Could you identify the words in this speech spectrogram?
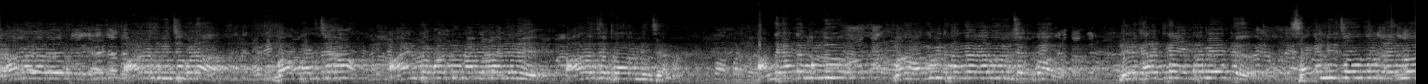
రామా గారు ఆ రోజు నుంచి కూడా బాగా పరిచయం ఆయనతో పాటు నన్ను అనేది ఆ రోజే ప్రారంభించాను అంతకంటే ముందు మన వంగవీటి రంగా గారి గురించి చెప్పుకోవాలి నేను కరెక్ట్గా ఇంటర్మీడియట్ సెకండ్ ఇయర్ చదువుతున్న టైంలో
